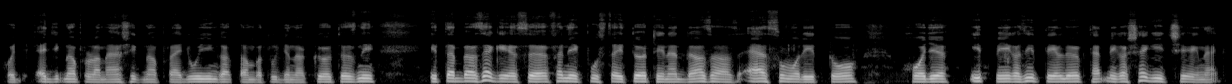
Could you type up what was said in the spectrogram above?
hogy egyik napról a másik napra egy új ingatlanba tudjanak költözni. Itt ebbe az egész fenékpusztai történetbe az az elszomorító, hogy itt még az itt élők, tehát még a segítségnek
